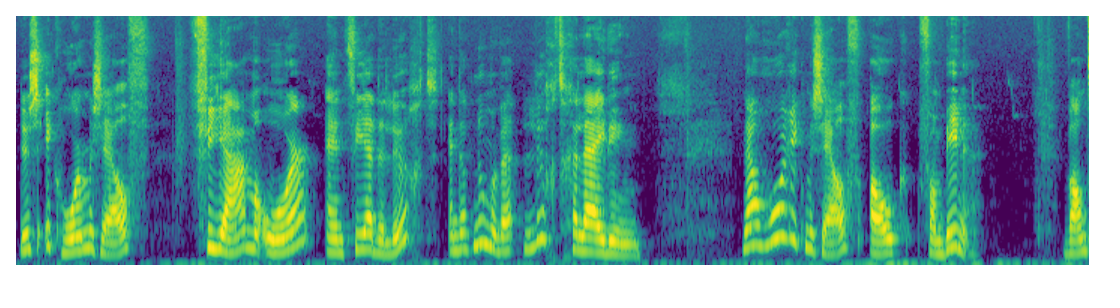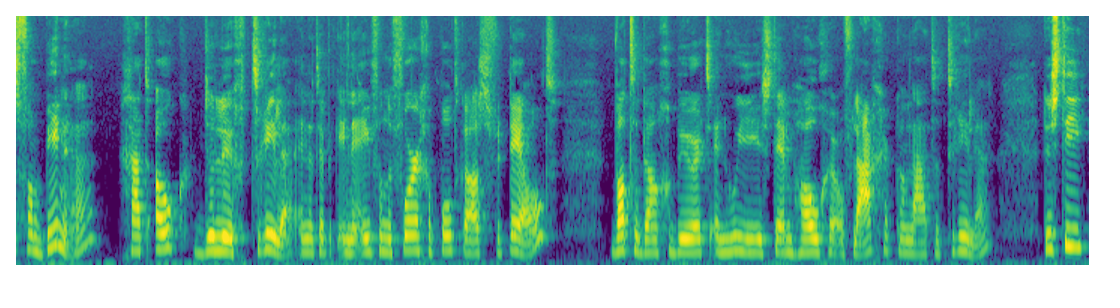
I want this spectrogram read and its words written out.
Dus ik hoor mezelf via mijn oor en via de lucht en dat noemen we luchtgeleiding. Nou hoor ik mezelf ook van binnen. Want van binnen gaat ook de lucht trillen. En dat heb ik in een van de vorige podcasts verteld wat er dan gebeurt en hoe je je stem hoger of lager kan laten trillen. Dus die,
